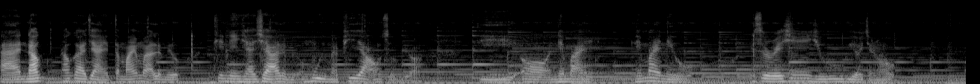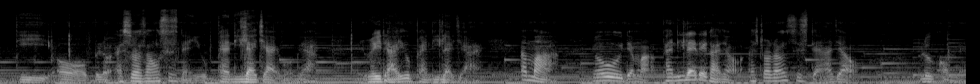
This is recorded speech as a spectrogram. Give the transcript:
အာနောက်နောက်ကကြာရင်တမိုင်းမှာအဲ့လိုမျိုးထင်းထင်းရှားရှားအဲ့လိုမျိုးအမှုကြီးမဖြစ်ရအောင်ဆိုပြီးတော့ဒီအော်နင်းမိုင်း နင်းမိုင်းတွေကို inspiration ယူပြီးတော့ကျွန်တော်ဒီအော်ဘယ်လို ultrasound system ကိုဖန်တီးလိုက်ကြရပေါ့ဗျာ radar ကိုဖန်တီးလိုက်ကြရတယ်အဲ့မှာကျွန်တော်တို့ဒီမှာဖန်တီးလိုက်တဲ့ခါကျတော့ ultrasound system အကြောင်းဘယ်လိုခေါ်မလဲ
